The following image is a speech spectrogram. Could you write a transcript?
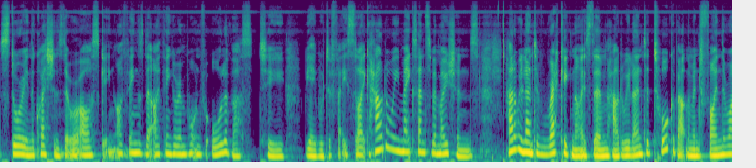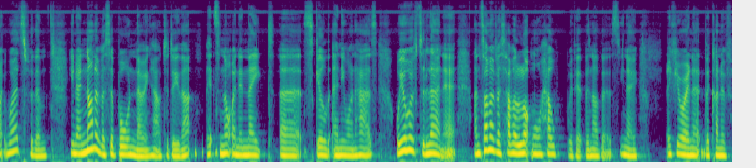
story and the questions that we're asking are things that I think are important for all of us to be able to face. Like, how do we make sense of emotions? How do we learn to recognize them? How do we learn to talk about them and find the right words for them? You know, none of us are born knowing how to do that. It's not an innate uh, skill that anyone has. We all have to learn it. And some of us have a lot more help with it than others. You know, if you're in a, the kind of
